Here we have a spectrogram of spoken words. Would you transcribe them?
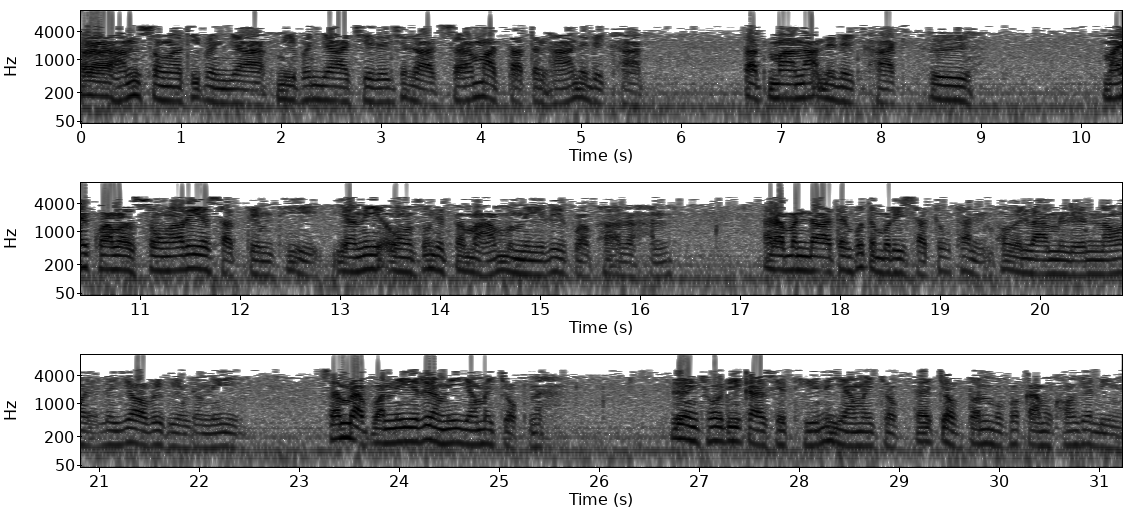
พระอรหันต์ทรงอธิปัญญา มีปัญญาเฉลียวฉลาด สามารถตัดตัณหาในเด็ดขาด ตัดมานะในเด็ดขาด คือหมายความว่าทรงอริยสัจเต็มที่ อย่างนี้องค์สมเด็จพระมหามุนีเรียกว่าพระอรหันต์อรบรรดาท่านพุทธบริษัททุกท่าน เพราะเวลามันเหลือน้อยเลยย่อไปเพียงเท่านี้สำหรับวันนี้เรื่องนี้ยังไม่จบนะ เรื่องโชติกาเศรษฐีนี่ยังไม่จบ แต่จบตอนบุพกรรมของเจดิน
